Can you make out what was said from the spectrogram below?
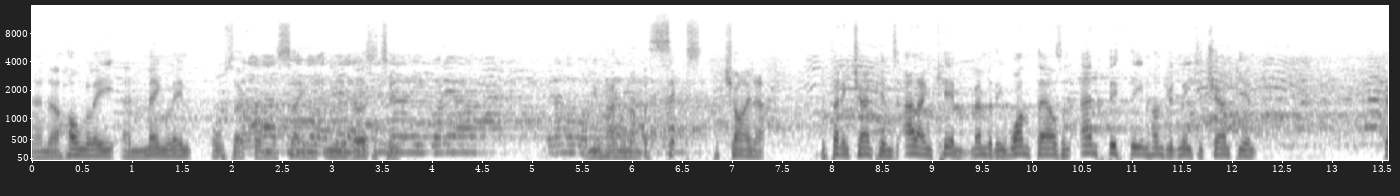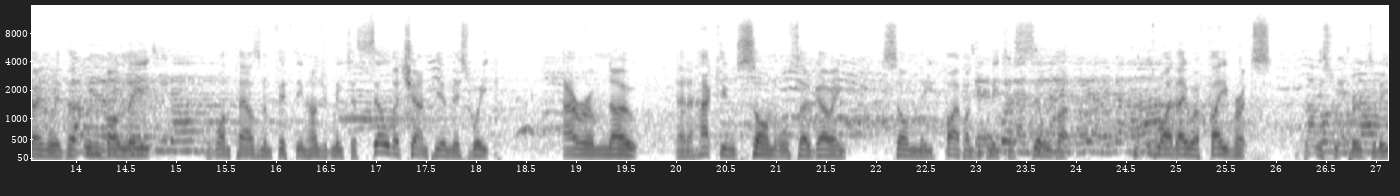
And uh, Hong Li and Meng Lin, also from the same university. Yu Han, the number six for China. Defending champions Alang Kim, remember the 1,000 and 1,500 metre champion, going with uh, Unbo Lee, the 1,000 and 1,500 metre silver champion this week. Arum No and Hakyung Son also going. Son, the 500 metre silver. That was why they were favourites. But this would prove to be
